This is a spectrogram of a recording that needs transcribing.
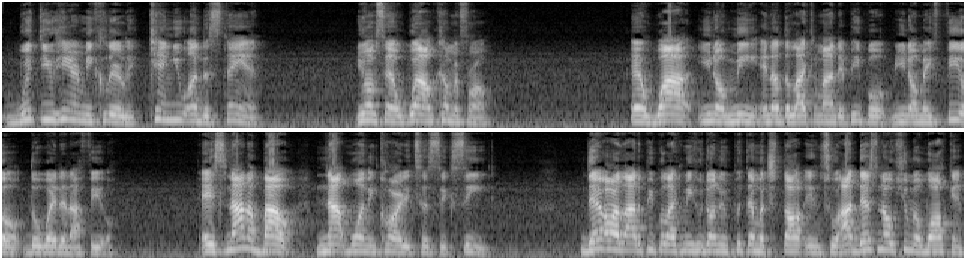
with you hearing me clearly, can you understand? You know what I'm saying? Where I'm coming from. And why, you know, me and other like-minded people, you know, may feel the way that I feel. It's not about not wanting Cardi to succeed there are a lot of people like me who don't even put that much thought into it. I, there's no human walking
